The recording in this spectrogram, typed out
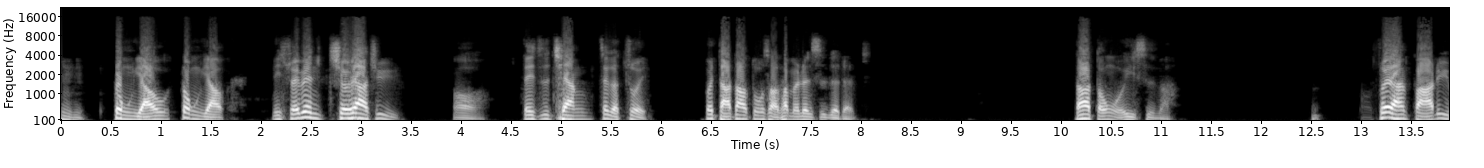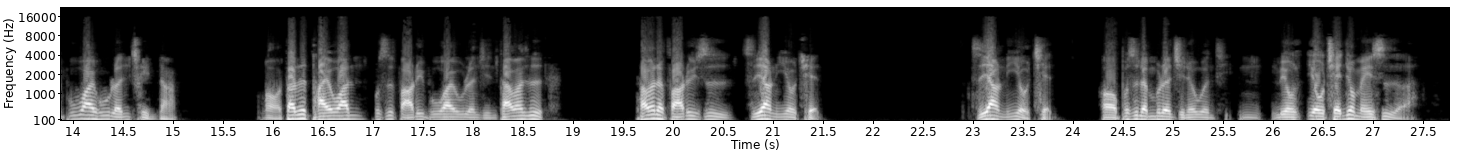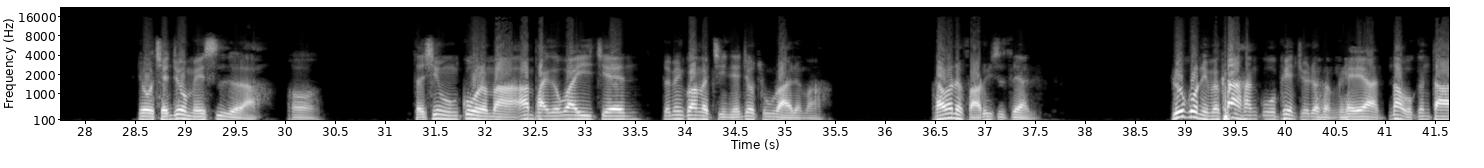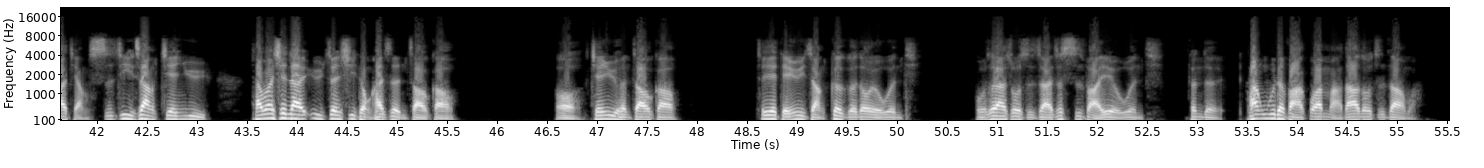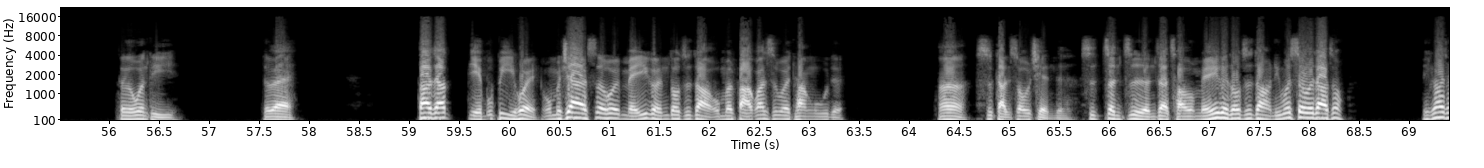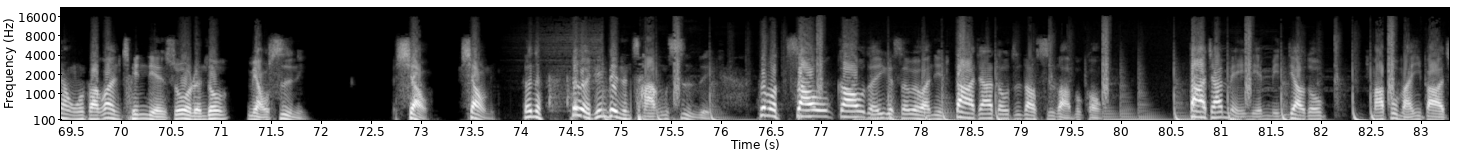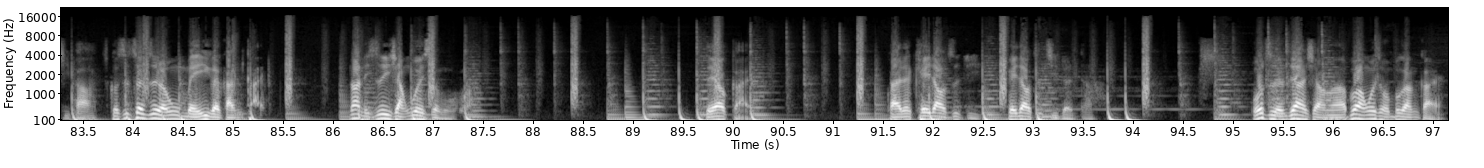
嗯，动摇，动摇。你随便修下去，哦，这支枪这个罪会打到多少他们认识的人？大家懂我意思吗？虽然法律不外乎人情呐、哦，但是台湾不是法律不外乎人情，台湾是台湾的法律是只要你有钱，只要你有钱，哦，不是人不人情的问题，嗯，有有钱就没事了，有钱就没事了啦，哦。等新闻过了嘛，安排个外衣间，随便关个几年就出来了嘛。台湾的法律是这样。如果你们看韩国片觉得很黑暗，那我跟大家讲，实际上监狱，台湾现在狱政系统还是很糟糕。哦，监狱很糟糕，这些典狱长个个都有问题。我现在说实在，这司法也有问题，真的贪污的法官嘛，大家都知道嘛，这个问题，对不对？大家也不避讳，我们现在的社会每一个人都知道，我们法官是会贪污的，嗯，是敢收钱的，是政治人在操纵，每一个都知道。你问社会大众，你跟他讲，我们法官很清廉，所有人都藐视你，笑笑你，真的，这个已经变成常识了。这么糟糕的一个社会环境，大家都知道司法不公，大家每年民调都妈不满意八十几趴，可是政治人物没一个敢改，那你自己想为什么吧？谁要改？改了 K 到自己，K 到自己人啊！我只能这样想啊，不然为什么不敢改？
